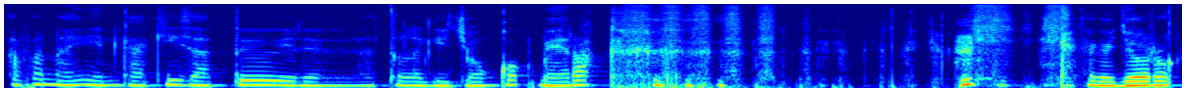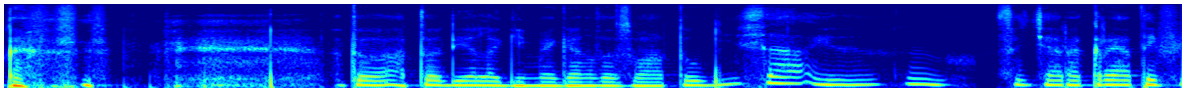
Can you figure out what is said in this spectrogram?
apa naikin kaki satu gitu atau lagi jongkok berak. Agak jorok. ya atau atau dia lagi megang sesuatu bisa gitu. Secara kreatif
